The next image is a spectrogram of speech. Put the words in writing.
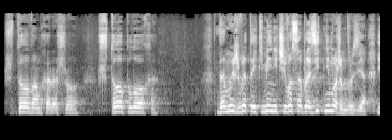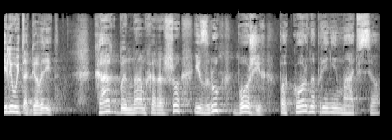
Что вам хорошо, что плохо. Да мы же в этой тьме ничего сообразить не можем, друзья. Илиуй так говорит. Как бы нам хорошо из рук Божьих покорно принимать все,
